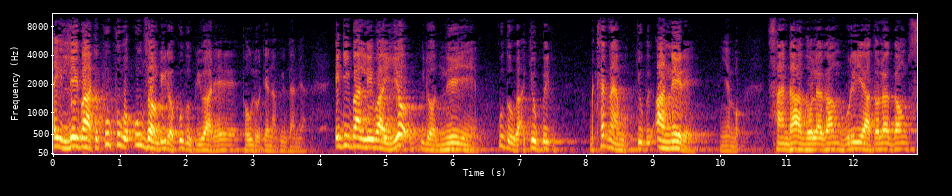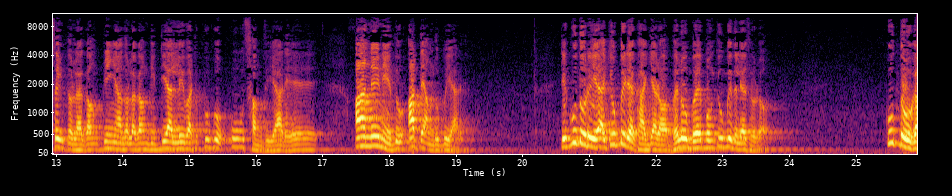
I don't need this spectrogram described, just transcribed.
အဲ့၄ပါးတစ်ခုခုကိုဥဆောင်ပြီးတော့ကုသိုလ်ပြုရတယ်ဘုန်းတော်ကျန်တာပြုသားများအဲ့ဒီပါ၄ပါးရော့ပြီးတော့နေရင်ကုသိုလ်ကအကျုပ်ပိတ်မထက်သန်ဘူးကျုပ်ပိတ်အာနေတယ်ညံ့မို့သန္တာတော်လည်းကောင်းဝိရိယတော်လည်းကောင်းစိတ်တော်လည်းကောင်းပညာတော်လည်းကောင်းဒီတရား၄ပါးတစ်ခုခုဥဆောင်စေရတယ်အာနေနေသူအတက်အောင်လုပ်ပေးရတယ် ဒီကုသိုလ်တွေအကျုပ်ပိတ်တဲ့ခါကျတော့ဘယ်လိုဘယ်ပုံကျုပ်ပိတ်တယ်လဲဆိုတော့ကုသိုလ်က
